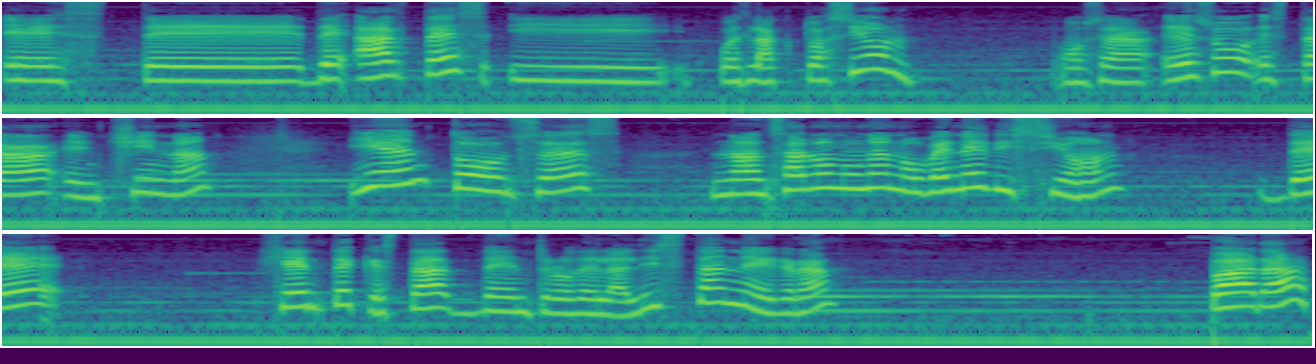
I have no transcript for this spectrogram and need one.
este de artes y pues la actuación. O sea, eso está en China y entonces lanzaron una novena edición de gente que está dentro de la lista negra para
